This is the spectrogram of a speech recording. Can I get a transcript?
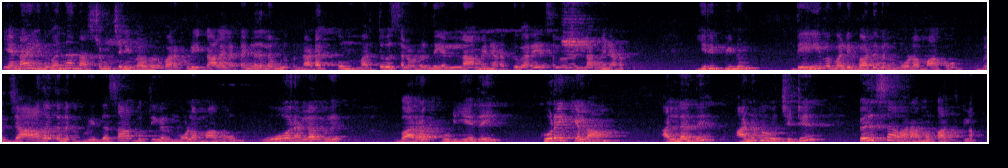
ஏன்னா இது வந்து அந்த அஷ்டமிச்சனி வ- வரக்கூடிய காலகட்டங்கள் இதெல்லாம் உங்களுக்கு நடக்கும். மருத்துவ செலவுலேருந்து எல்லாமே நடக்கும். விரைய செலவு எல்லாமே நடக்கும். இருப்பினும் தெய்வ வழிபாடுகள் மூலமாகவும் உங்கள் ஜாதகத்தில் இருக்கக்கூடிய தசாபுத்திகள் மூலமாகவும் ஓரளவு வரக்கூடியதை குறைக்கலாம் அல்லது அனுபவிச்சுட்டு பெருசாக வராமல் பார்த்துக்கலாம்.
